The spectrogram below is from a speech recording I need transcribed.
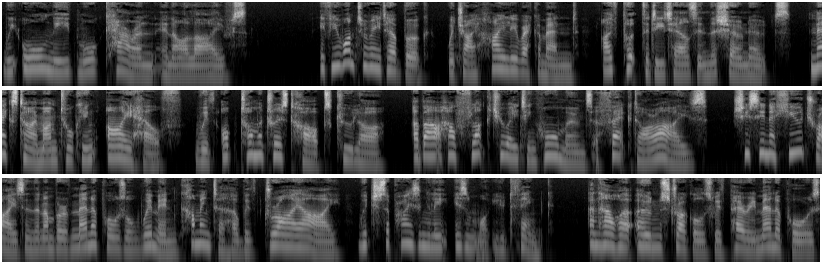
we all need more Karen in our lives. If you want to read her book, which I highly recommend, I've put the details in the show notes. Next time, I'm talking eye health with optometrist Harps Kular about how fluctuating hormones affect our eyes she's seen a huge rise in the number of menopausal women coming to her with dry eye, which surprisingly isn't what you'd think, and how her own struggles with perimenopause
